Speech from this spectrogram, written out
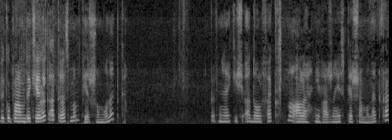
wykopałam dekielek, a teraz mam pierwszą monetkę. Pewnie jakiś Adolfek, no ale nieważne, jest pierwsza monetka.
